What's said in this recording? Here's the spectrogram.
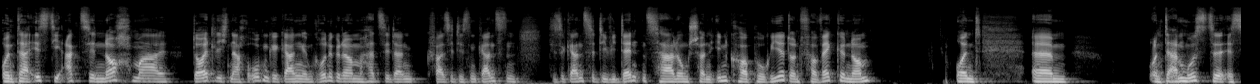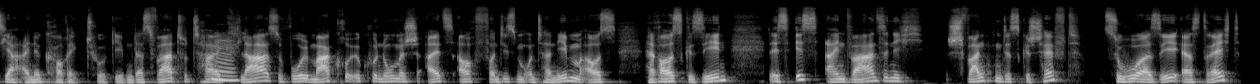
Und da ist die Aktie nochmal deutlich nach oben gegangen. Im Grunde genommen hat sie dann quasi diesen ganzen, diese ganze Dividendenzahlung schon inkorporiert und vorweggenommen. Und ähm, und da musste es ja eine Korrektur geben. Das war total hm. klar, sowohl makroökonomisch als auch von diesem Unternehmen aus heraus gesehen. Es ist ein wahnsinnig schwankendes Geschäft, zu hoher See erst recht.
